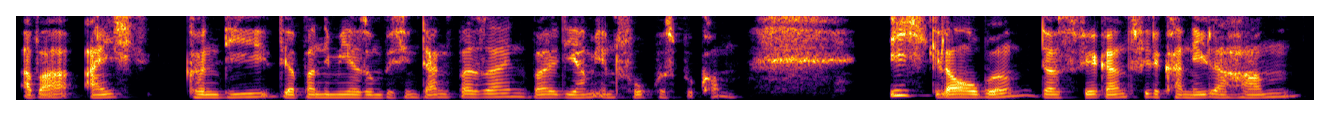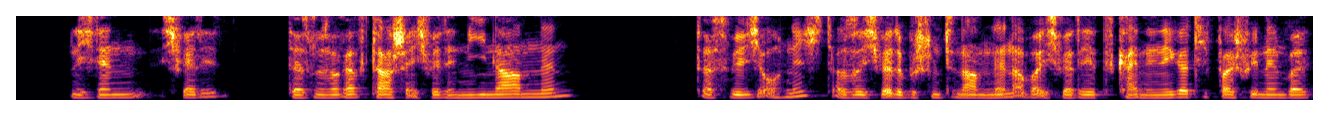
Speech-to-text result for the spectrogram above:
aber eigentlich können die der Pandemie ja so ein bisschen dankbar sein, weil die haben ihren Fokus bekommen. Ich glaube, dass wir ganz viele Kanäle haben, ich nenne, ich werde das müssen wir ganz klarstellen. Ich werde nie Namen nennen. Das will ich auch nicht. Also ich werde bestimmte Namen nennen, aber ich werde jetzt keine Negativbeispiele nennen, weil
